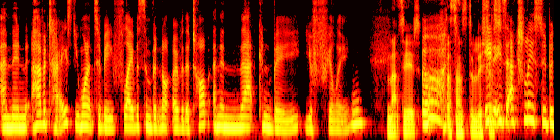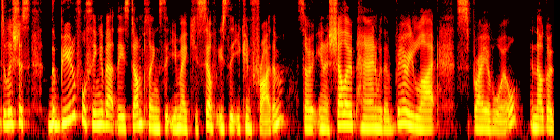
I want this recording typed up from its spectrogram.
and then have a taste. You want it to be flavoursome but not over the top, and then that can be your filling. And that's it. that sounds delicious. It is actually super delicious. The beautiful thing about these dumplings that you make yourself is that you can fry them. So in a shallow pan with a very light spray of oil, and they'll go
